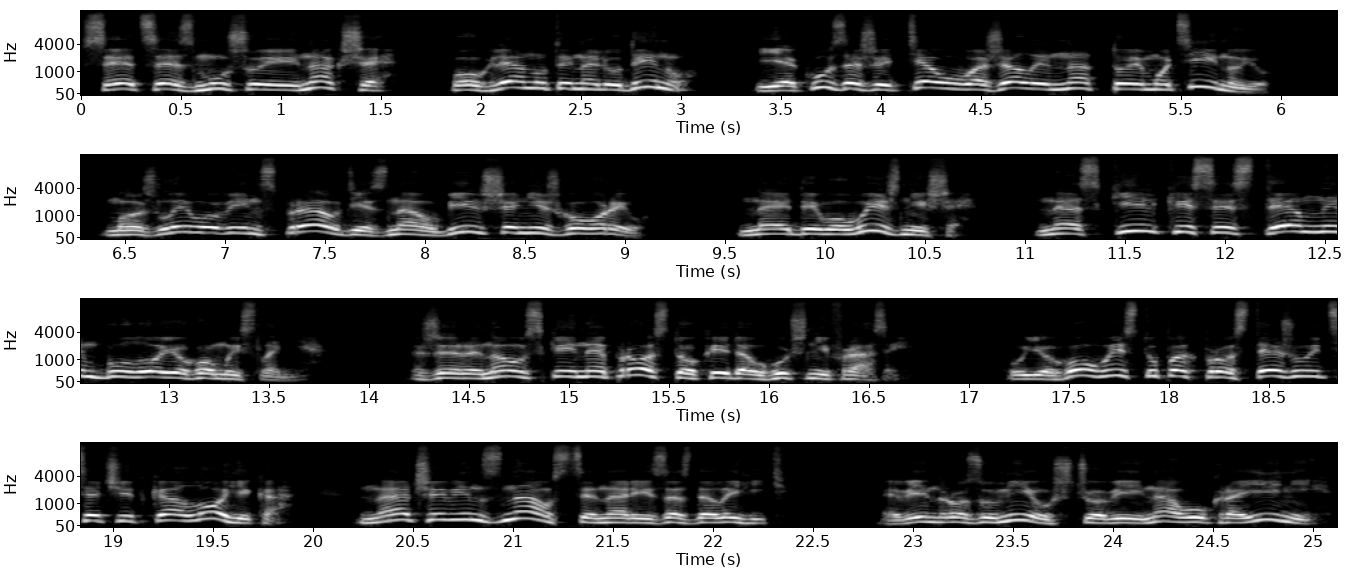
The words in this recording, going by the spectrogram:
Все це змушує інакше поглянути на людину, яку за життя вважали надто емоційною. Можливо, він справді знав більше, ніж говорив. Найдивовижніше, наскільки системним було його мислення. Жириновський не просто кидав гучні фрази. У його виступах простежується чітка логіка, наче він знав сценарій заздалегідь. Він розумів, що війна в Україні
